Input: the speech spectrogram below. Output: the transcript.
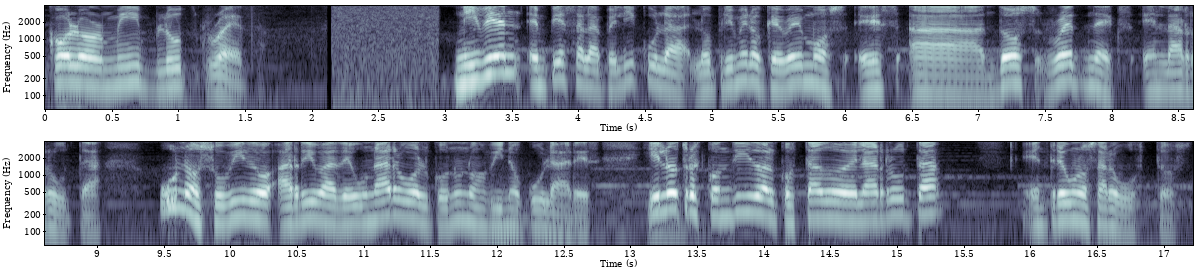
Color Me Blood Red. Ni bien empieza la película, lo primero que vemos es a dos rednecks en la ruta. Uno subido arriba de un árbol con unos binoculares y el otro escondido al costado de la ruta entre unos arbustos.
